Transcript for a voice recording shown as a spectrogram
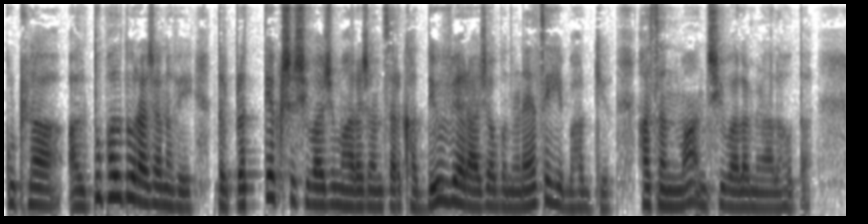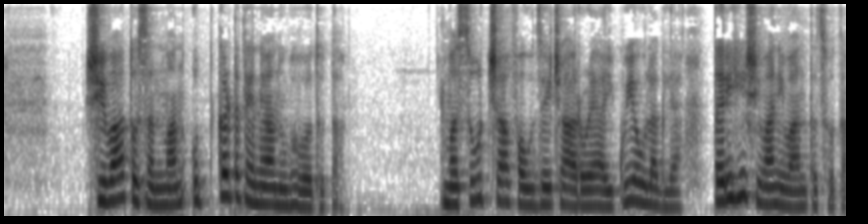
कुठला आलतू फालतू राजा नव्हे तर प्रत्यक्ष शिवाजी महाराजांसारखा दिव्य राजा बनण्याचे हे भाग्य हा सन्मान शिवाला मिळाला होता. शिवा तो सन्मान उत्कटतेने अनुभवत होता. मसूदच्या फौजेच्या आरोळ्या ऐकू येऊ लागल्या तरीही शिवा निवांतच होता.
